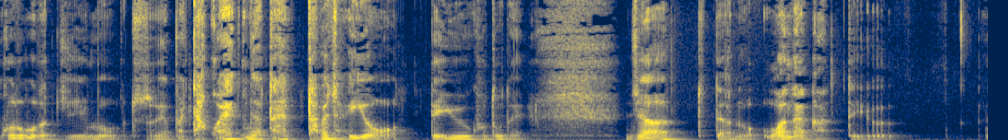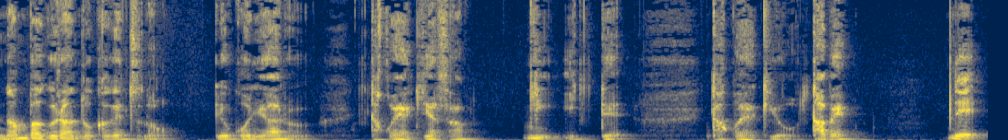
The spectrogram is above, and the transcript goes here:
子供たちもちょっとやっぱりたこ焼きが食べたいよっていうことで、じゃあって言ってあの、わなかっていうナンバーグランド花月の横にあるたこ焼き屋さんに行って、たこ焼きを食べ、で、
